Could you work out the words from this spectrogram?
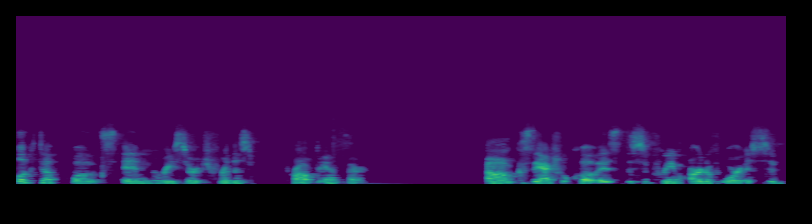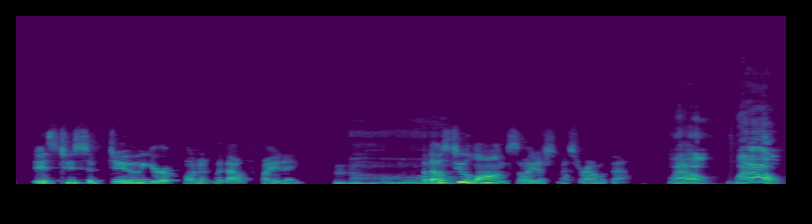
looked up quotes in research for this prompt answer. Um, because the actual quote is the supreme art of war is sub- is to subdue your opponent without fighting. Mhm. oh, But that was too long, so I just messed around with that. Wow! Wow!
